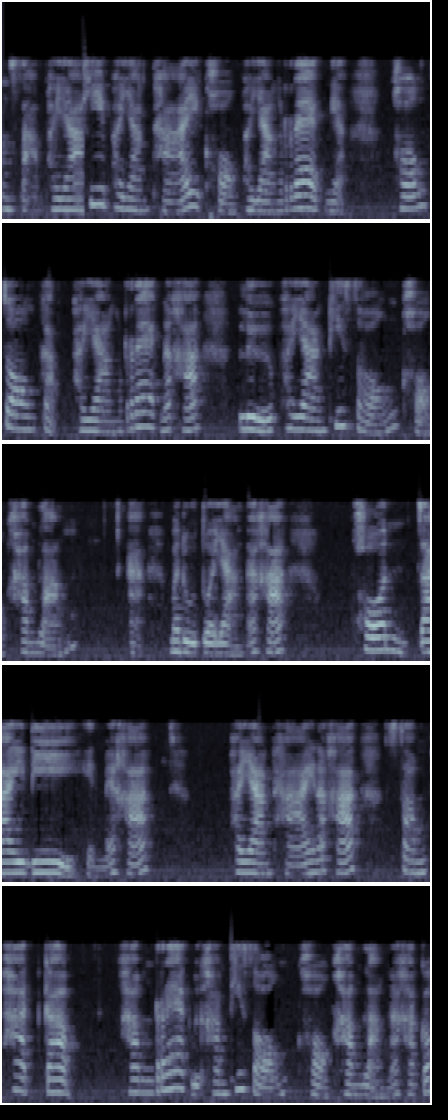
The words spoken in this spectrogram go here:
ำสามพยางที่พยางท้ายของพยางแรกเนี่ย คล้องจองกับพยางค์แรกนะคะ หรือพยางค์ที่สองของคำหลังอะมาดูตัวอย่างนะคะ คนใจดีเห็นไหมคะพยางค์ท้ายนะคะ สัมผัสกับคำแรกหรือคำที่สองของคำหลังนะคะ ก็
